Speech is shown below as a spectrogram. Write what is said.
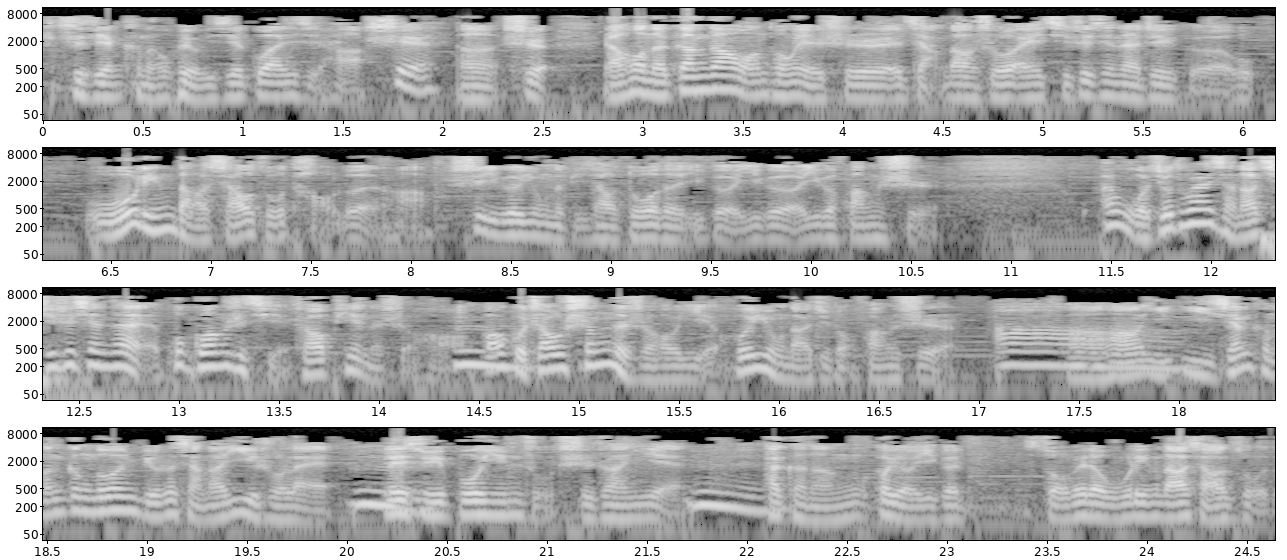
之间可能会有一些关系哈，是，嗯是，然后呢，刚刚王彤也是讲到说，哎，其实现在这个无领导小组讨论哈，是一个用的比较多的一个一个一个方式。哎，我就突然想到，其实现在不光是企业招聘的时候，嗯、包括招生的时候也会用到这种方式啊啊。以以前可能更多，你比如说想到艺术类，嗯、类似于播音主持专业，嗯，他可能会有一个所谓的无领导小组，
